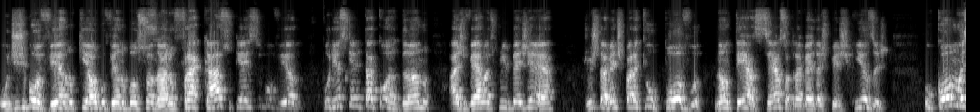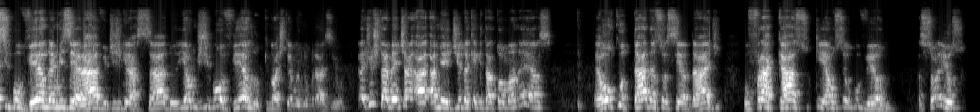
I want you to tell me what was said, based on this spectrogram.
o desgoverno que é o governo Bolsonaro, Sim. o fracasso que é esse governo. Por isso que ele está acordando as verbas para o IBGE, justamente para que o povo não tenha acesso, através das pesquisas, o como esse governo é miserável, desgraçado e é um desgoverno que nós temos no Brasil. É justamente a, a medida que ele está tomando é essa. É ocultar da sociedade o fracasso que é o seu governo. É só isso.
